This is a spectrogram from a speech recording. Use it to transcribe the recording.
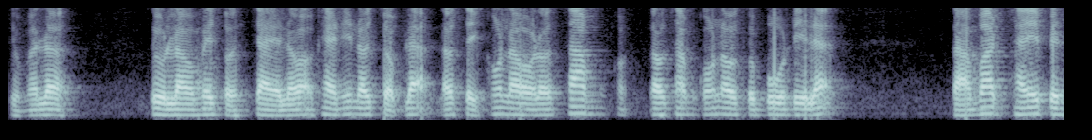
ถูกไหมล่ะตัวเราไม่สนใจแล้วแค่นี้เราจบแล้ว เราเสร็จของเราเราซ้ำเราทำของเราสมบูรณ์ดีแล้วสามารถใช้เป็น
